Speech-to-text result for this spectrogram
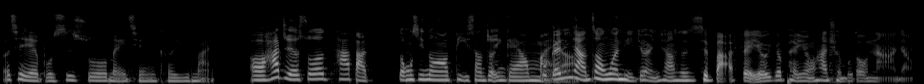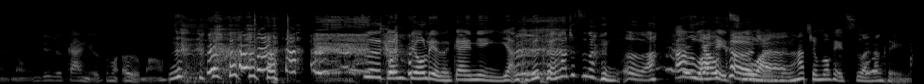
而且也不是说没钱可以买哦，他觉得说他把东西弄到地上就应该要买、啊我跟你，讲，这种问题就很像是吃把费，有一个朋友他全部都拿这样弄，你就觉得干有这么饿吗？这跟丢脸的概念一样。可是可能他就真的很饿啊，他如果他可以吃完呢，他全部都可以吃完，那可以吗？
